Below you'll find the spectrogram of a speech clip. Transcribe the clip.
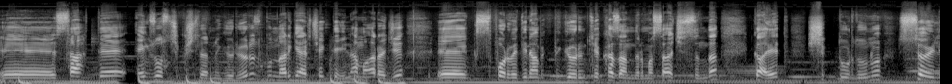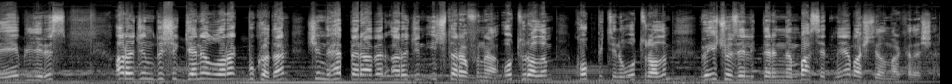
e, sahte egzoz çıkışlarını görüyoruz. Bunlar gerçek değil ama aracı e, spor ve dinamik bir görüntüye kazandırması açısından gayet şık durduğunu söyleyebiliriz. Aracın dışı genel olarak bu kadar. Şimdi hep beraber aracın iç tarafına oturalım, kokpitine oturalım ve iç özelliklerinden bahsetmeye başlayalım arkadaşlar.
